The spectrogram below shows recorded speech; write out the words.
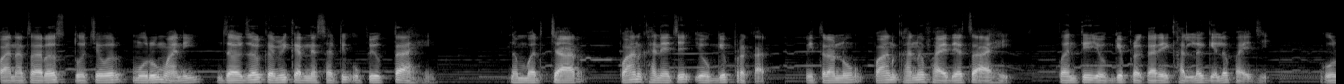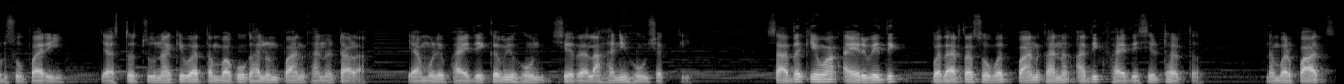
पानाचा रस त्वचेवर मुरूम आणि जळजळ कमी करण्यासाठी उपयुक्त आहे. नंबर चार पान खाण्याचे योग्य प्रकार. मित्रांनो पान खाणं फायद्याचं आहे पण ते योग्य प्रकारे खाल्लं गेलं पाहिजे. गोड सुपारी जास्त चुना किंवा तंबाखू घालून पान खाणं टाळा. यामुळे फायदे कमी होऊन शरीराला हानी होऊ शकते. साधं किंवा आयुर्वेदिक पदार्थासोबत पान खाणं अधिक फायदेशीर ठरतं. नंबर पाच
